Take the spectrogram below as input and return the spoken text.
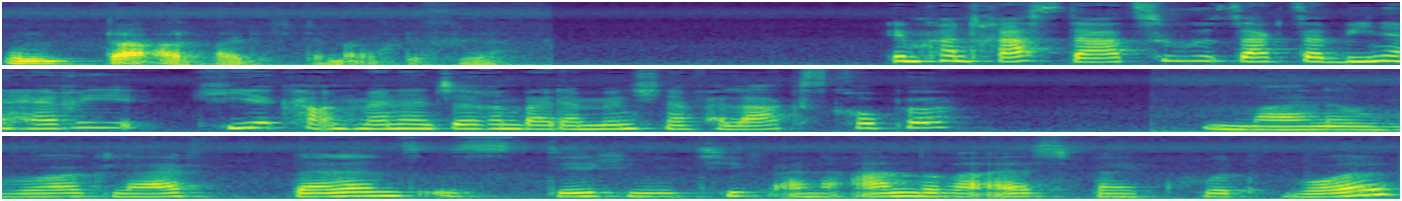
und da arbeite ich dann auch dafür. Im Kontrast dazu sagt Sabine Herry, Key Account Managerin bei der Münchner Verlagsgruppe, meine Work-Life-Balance ist definitiv eine andere als bei Kurt Wolf.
